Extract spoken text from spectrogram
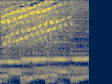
Música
